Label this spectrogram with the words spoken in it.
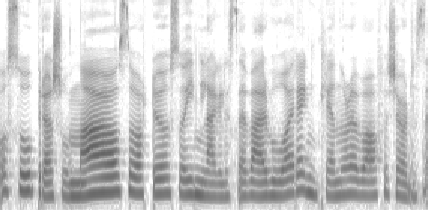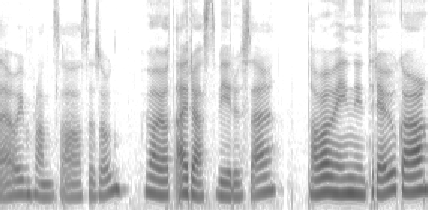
også operasjoner. Og så ble det jo også innleggelse hver vår, egentlig, når det var forkjølelse og influensasesong. Hun har jo hatt RS-viruset. Da var vi inne i tre uker.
